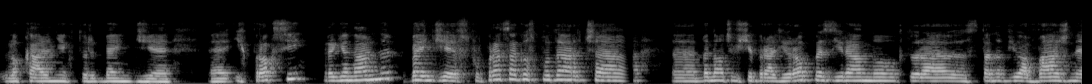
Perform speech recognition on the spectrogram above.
lokalnie, który będzie e, ich proxy regionalnym, będzie współpraca gospodarcza, będą oczywiście brali ropę z Iranu, która stanowiła ważny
